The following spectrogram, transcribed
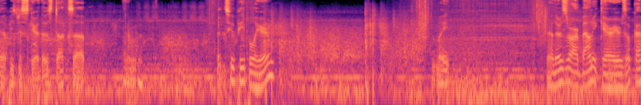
Yep, he's just scared those ducks up. Got two people here. Might. Now, those are our bounty carriers. Okay.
